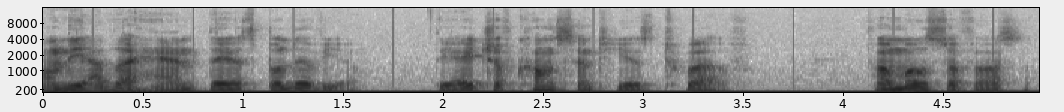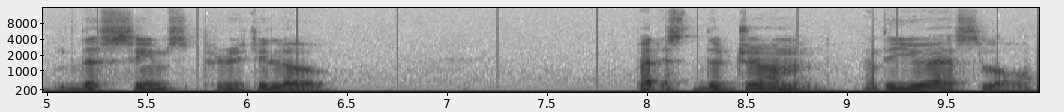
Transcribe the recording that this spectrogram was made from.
On the other hand, there is Bolivia. The age of consent here is 12. For most of us, this seems pretty low. But as the German and the US law,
